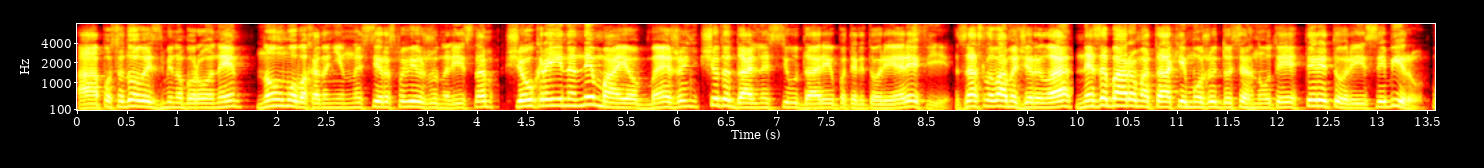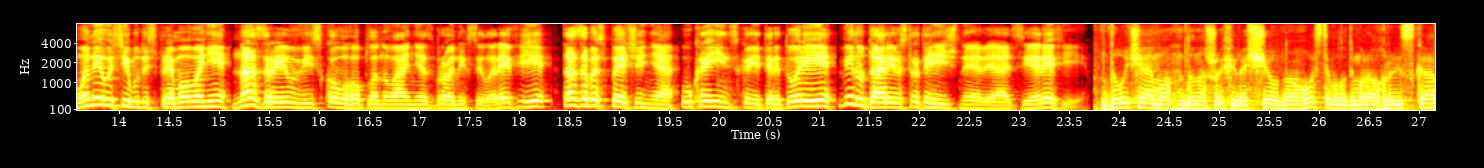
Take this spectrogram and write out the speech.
А посадовець з Міноборони на умовах анонімності розповів журналістам, що Україна не має обмежень щодо дальності ударів по території Ерефії. За словами джерела, незабаром атаки можуть досягнути території Сибіру. Вони усі будуть спрямовані на зрив військового планування збройних сил Ерефії та забезпечення української території від ударів стратегічної авіації Ерефії. Долучаємо до нашого ефіру ще одного гостя Володимира Гриска,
